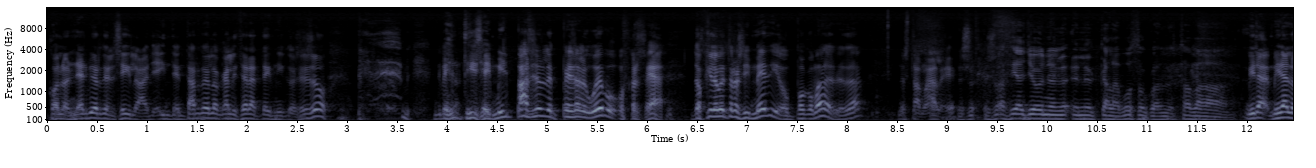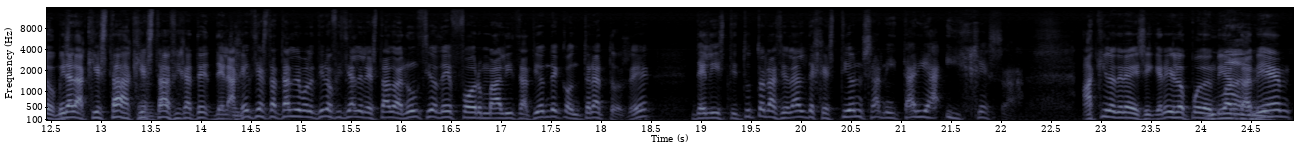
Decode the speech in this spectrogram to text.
con los nervios del siglo, a intentar de localizar a técnicos. Eso, 26.000 pasos les pesa el huevo. O sea, dos kilómetros y medio, un poco más, ¿verdad? No está mal, ¿eh? Eso, eso hacía yo en el, en el calabozo cuando estaba. Mira, míralo, míralo, aquí está, aquí está, fíjate, de la Agencia Estatal del Boletín Oficial del Estado, anuncio de formalización de contratos, ¿eh? Del Instituto Nacional de Gestión Sanitaria IGESA. Aquí lo tenéis, si queréis lo puedo enviar Madre también. mía.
